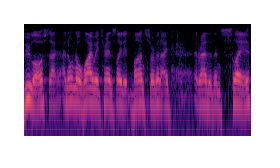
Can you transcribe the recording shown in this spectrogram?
doulos. I, I don't know why we translate it bondservant I, uh, rather than slave.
